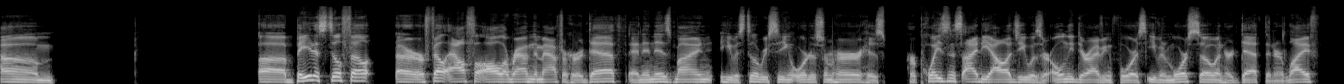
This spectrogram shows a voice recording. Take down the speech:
Um, uh, Beta still felt or felt Alpha all around him after her death, and in his mind, he was still receiving orders from her. His her poisonous ideology was her only driving force, even more so in her death than her life.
